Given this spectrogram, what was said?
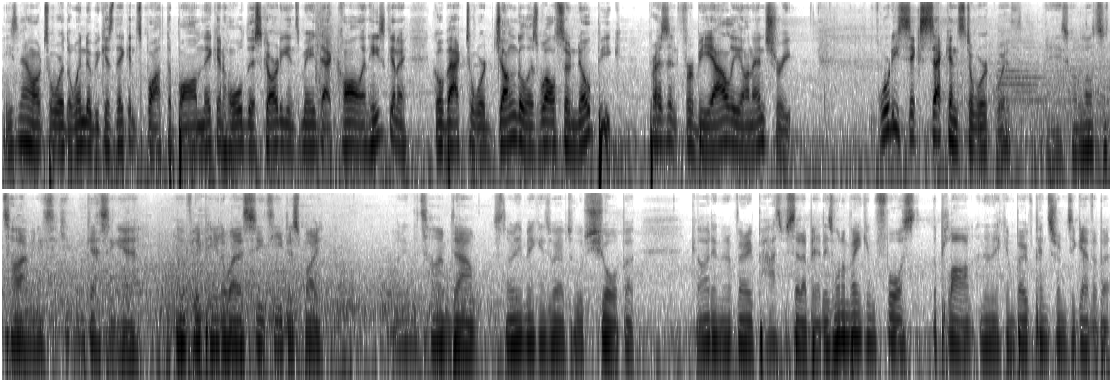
he's now out toward the window because they can spot the bomb. They can hold this. Guardian's made that call, and he's going to go back toward jungle as well. So no peek present for Byali on entry. 46 seconds to work with. Yeah, he's got lots of time. He needs to keep him guessing here. Hopefully peel away a CT just by running the time down. Slowly making his way up towards short, but Guardian in a very passive setup here. They want to make him force the plant, and then they can both pincer him together. But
